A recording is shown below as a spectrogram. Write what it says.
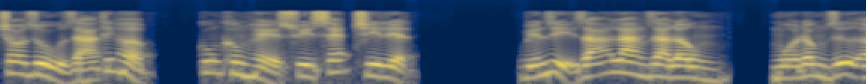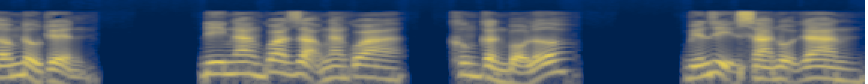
cho dù giá thích hợp, cũng không hề suy xét chi liệt. Biến dị dã lang da lông, mùa đông giữ ấm đầu tuyển. đi ngang qua dạo ngang qua, không cần bỏ lỡ. Biến dị xa nội gan,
